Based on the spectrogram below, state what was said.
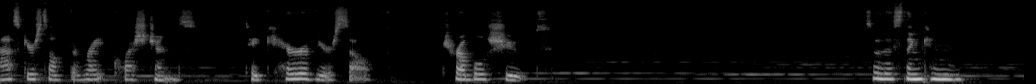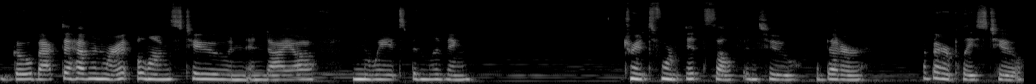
ask yourself the right questions, take care of yourself, troubleshoot. So this thing can go back to heaven where it belongs to and, and die off in the way it's been living. Transform itself into a better a better place too.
